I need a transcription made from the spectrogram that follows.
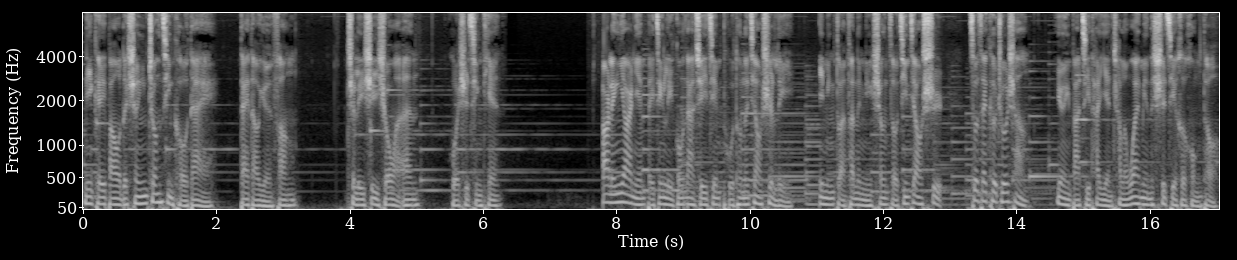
你可以把我的声音装进口袋，带到远方。这里是一首晚安，我是晴天。二零一二年，北京理工大学一间普通的教室里，一名短发的女生走进教室，坐在课桌上，用一把吉他演唱了《外面的世界》和《红豆》。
